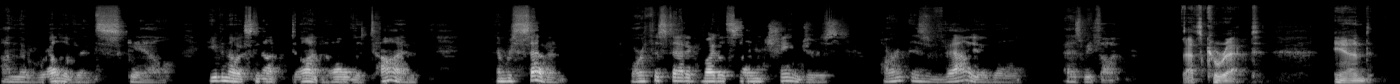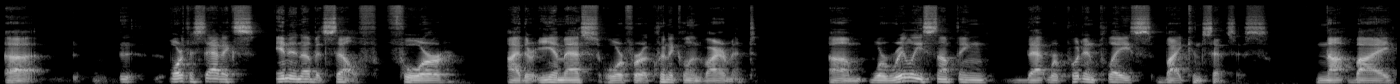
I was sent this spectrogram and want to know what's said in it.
on the relevance scale, even though it's not done all the time. Number seven, orthostatic vital sign changes aren't as valuable as we thought. That's correct. And uh, orthostatics, in and of itself, for either EMS or for a clinical environment, um, were really something that were put in place by consensus, not by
